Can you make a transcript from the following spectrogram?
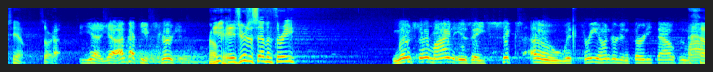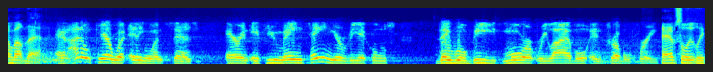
Tim. Sorry. Uh, yeah, yeah. I've got the excursion. Y- Okay. Is yours a seven three? No, sir. Mine is a 6.0 with 330,000 miles. How about that? And I don't care what anyone says, Aaron. If you maintain your vehicles, they will be more reliable and trouble-free. Absolutely.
